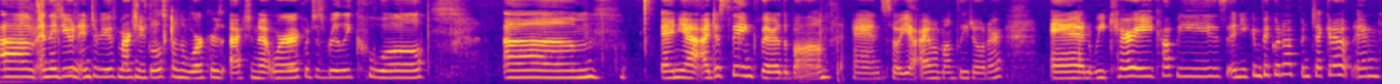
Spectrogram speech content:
Um, and they do an interview with Mark Nichols from the Workers Action Network, which is really cool. Um, and yeah, I just think they're the bomb. And so yeah, I'm a monthly donor, and we carry copies, and you can pick one up and check it out, and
